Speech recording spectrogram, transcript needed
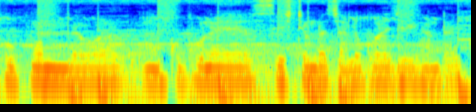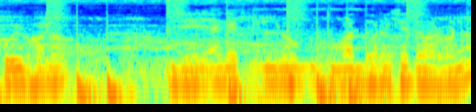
কুপন ব্যবহার কুপনের সিস্টেমটা চালু করেছে এখানটায়, খুবই ভালো। যে এক এক লোক দুবার ধরে খেতে পারবে না।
